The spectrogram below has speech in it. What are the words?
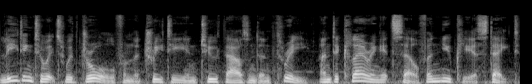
leading to its withdrawal from the treaty in 2003 and declaring itself a nuclear state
